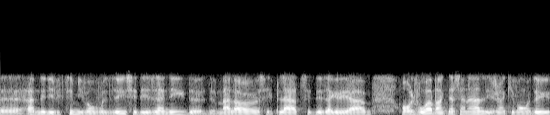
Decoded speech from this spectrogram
euh, amener des victimes, ils vont vous le dire, c'est des années de, malheur, c'est plate, c'est désagréable. On le voit à Banque nationale, les gens qui vont dire,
